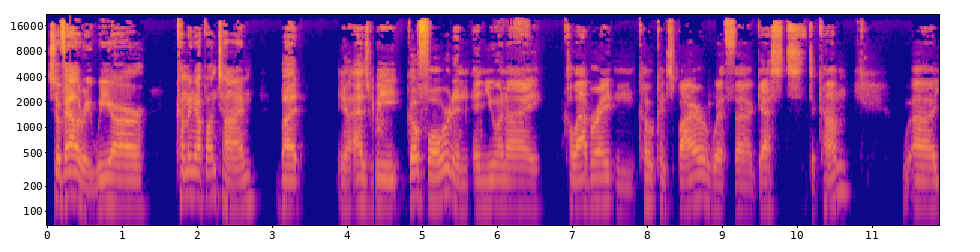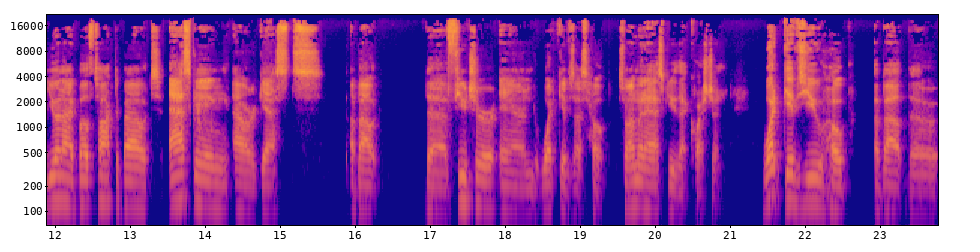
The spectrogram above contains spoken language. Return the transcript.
So, Valerie, we are coming up on time, but you know, as we go forward and, and you and I collaborate and co-conspire with uh, guests to come, uh, you and I both talked about asking our guests about the future and what gives us hope. So I'm going to ask you that question. What gives you hope about the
